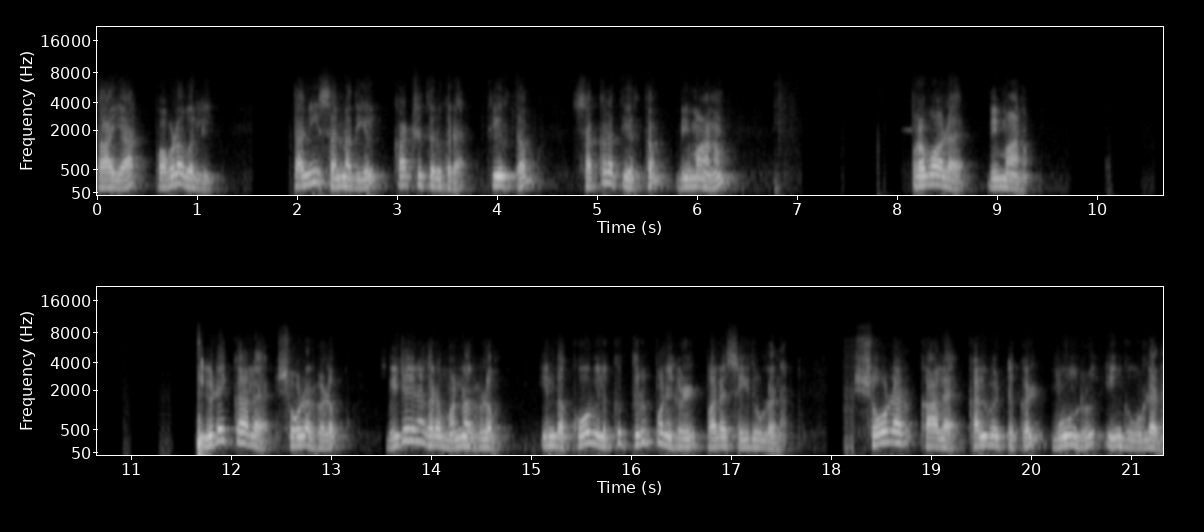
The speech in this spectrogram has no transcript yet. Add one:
தாயார் பவளவல்லி தனி சன்னதியில் காட்சி தருகிறார். தீர்த்தம் சக்கர தீர்த்தம் விமானம் பிரபாள விமானம். இடைக்கால சோழர்களும் விஜயநகர மன்னர்களும் இந்த கோவிலுக்கு திருப்பணிகள் பல செய்துள்ளனர் சோழர் கால கல்வெட்டுக்கள் மூன்று இங்கு உள்ளன.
